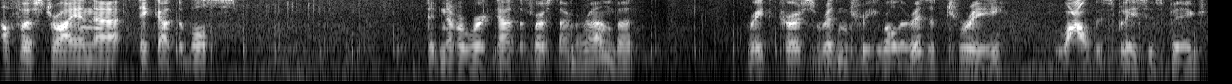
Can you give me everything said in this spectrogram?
I'll first try and uh, take out the boss. It never worked out the first time around, but... Great curse-ridden tree. Well, there is a tree. Wow, this place is big.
